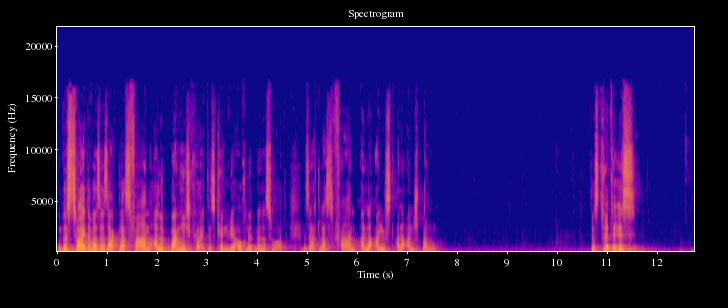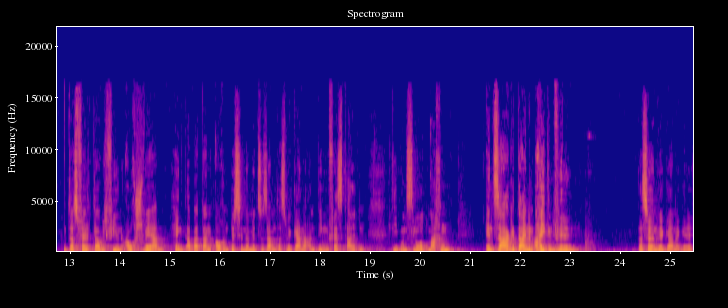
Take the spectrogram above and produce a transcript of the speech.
Und das Zweite, was er sagt, lass fahren alle Bangigkeit, das kennen wir auch nicht mehr das Wort. Er sagt, lass fahren alle Angst, alle Anspannung. Das Dritte ist, und das fällt, glaube ich, vielen auch schwer, hängt aber dann auch ein bisschen damit zusammen, dass wir gerne an Dingen festhalten, die uns Not machen. Entsage deinem Eigenwillen. Das hören wir gerne, gell?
